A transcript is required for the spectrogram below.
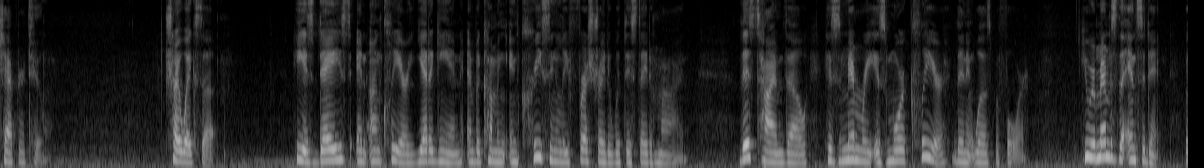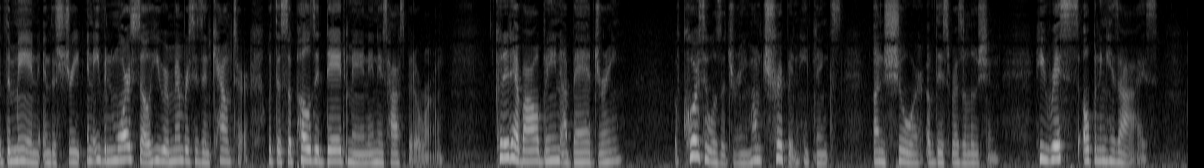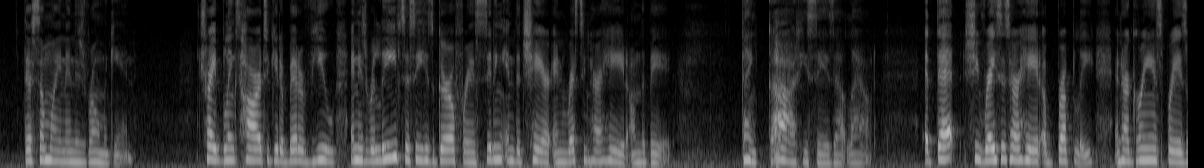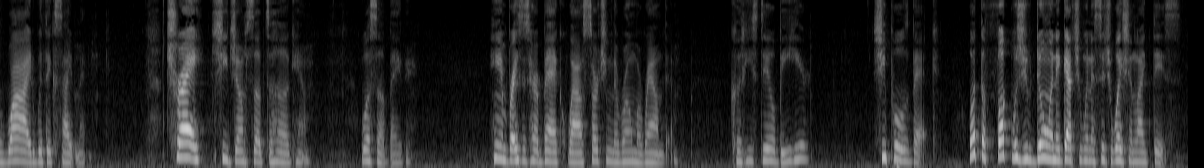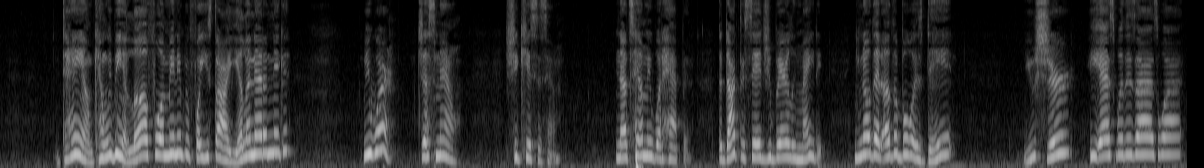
Chapter 2 Trey wakes up. He is dazed and unclear yet again and becoming increasingly frustrated with this state of mind. This time, though, his memory is more clear than it was before. He remembers the incident with the men in the street, and even more so, he remembers his encounter with the supposed dead man in his hospital room. Could it have all been a bad dream? Of course it was a dream. I'm tripping, he thinks, unsure of this resolution. He risks opening his eyes. There's someone in his room again. Trey blinks hard to get a better view and is relieved to see his girlfriend sitting in the chair and resting her head on the bed. Thank God, he says out loud. At that, she raises her head abruptly and her grin spreads wide with excitement. Trey, she jumps up to hug him. What's up, baby? He embraces her back while searching the room around them. Could he still be here? She pulls back. What the fuck was you doing that got you in a situation like this? Damn, can we be in love for a minute before you start yelling at a nigga? We were, just now. She kisses him. Now tell me what happened. The doctor said you barely made it. You know that other boy is dead? You sure? He asked with his eyes wide.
